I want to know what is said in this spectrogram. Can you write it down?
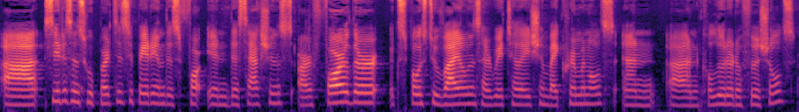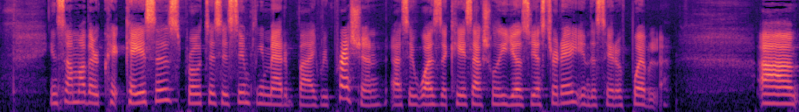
Uh, citizens who participate in, this in these actions are further exposed to violence and retaliation by criminals and, and colluded officials. In some other cases, protest is simply met by repression, as it was the case actually just yesterday in the state of Puebla. Um,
